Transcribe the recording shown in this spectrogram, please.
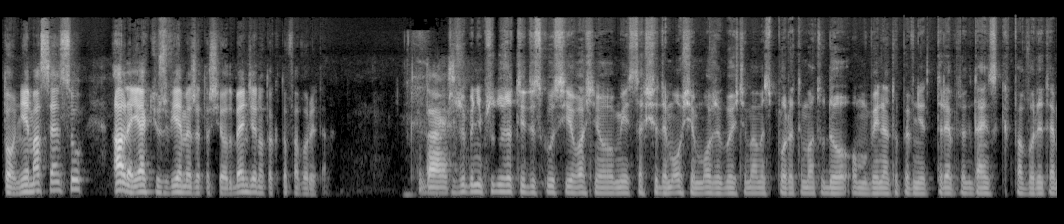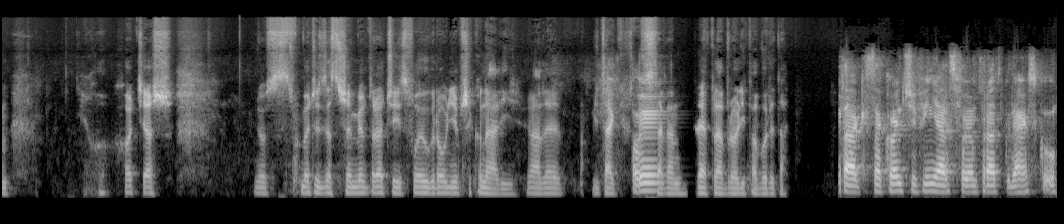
to nie ma sensu, ale jak już wiemy, że to się odbędzie, no to kto faworytem? Gdańsk. Żeby nie przedłużać tej dyskusji właśnie o miejscach 7-8, może, bo jeszcze mamy sporo tematu do omówienia, to pewnie Trefl Gdańsk faworytem, Cho- chociaż no, z meczy z Jastrzębiem to raczej swoją grą nie przekonali, ale i tak stawiam Trefla w roli faworyta. Tak, zakończy Winiar swoją pracę w Gdańsku.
